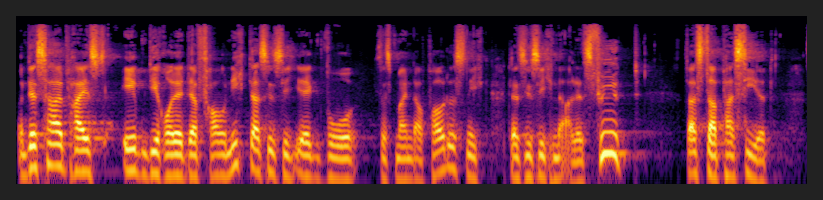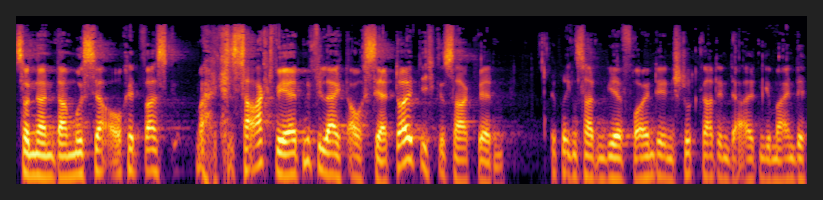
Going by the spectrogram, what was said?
Und deshalb heißt eben die Rolle der Frau nicht, dass sie sich irgendwo, das meint auch Paulus nicht, dass sie sich in alles fügt, was da passiert, sondern da muss ja auch etwas mal gesagt werden, vielleicht auch sehr deutlich gesagt werden. Übrigens hatten wir Freunde in Stuttgart in der alten Gemeinde,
